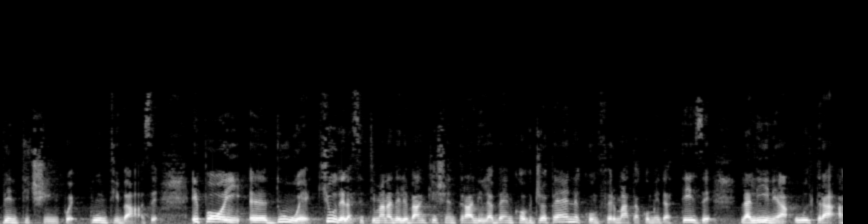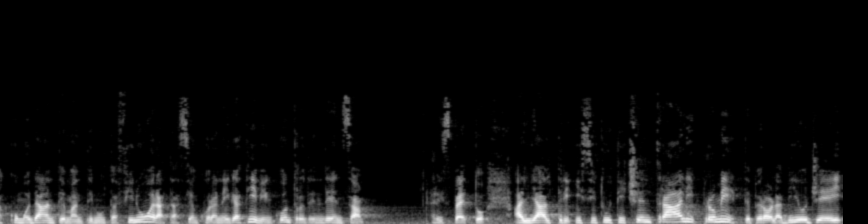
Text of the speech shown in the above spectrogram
25 punti base. E poi eh, due, chiude la settimana delle banche centrali la Bank of Japan, confermata come d'attese la linea ultra accomodante mantenuta finora, tassi ancora negativi in controtendenza rispetto agli altri istituti centrali, promette però la BOJ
